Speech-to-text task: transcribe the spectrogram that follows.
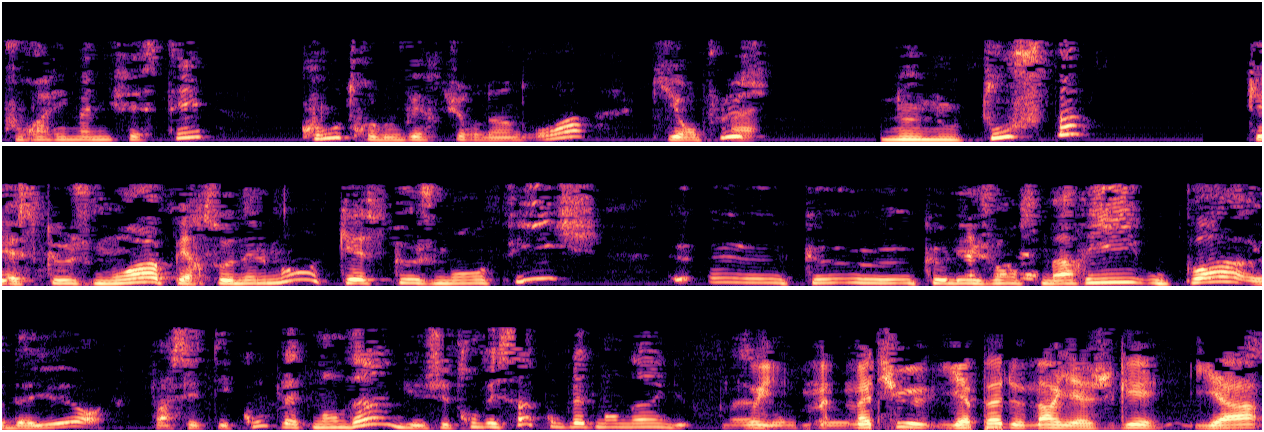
pour aller manifester contre l'ouverture d'un droit qui en plus Ouais. ne nous touche pas. Qu'est-ce que je, moi personnellement, qu'est-ce que je m'en fiche euh, euh, que euh, que les gens se marient ou pas euh, d'ailleurs? Enfin, c'était complètement dingue. J'ai trouvé ça complètement dingue. Oui, Donc, euh, Mathieu, il n'y a pas de mariage gay. Il y a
